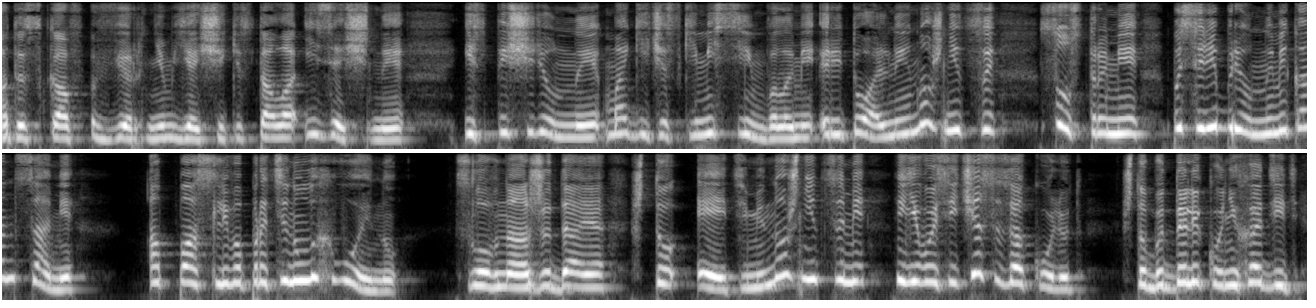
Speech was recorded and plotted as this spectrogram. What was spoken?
отыскав в верхнем ящике стола изящные, испещренные магическими символами ритуальные ножницы с острыми посеребренными концами, опасливо протянул их воину – словно ожидая, что этими ножницами его сейчас и заколют, чтобы далеко не ходить,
